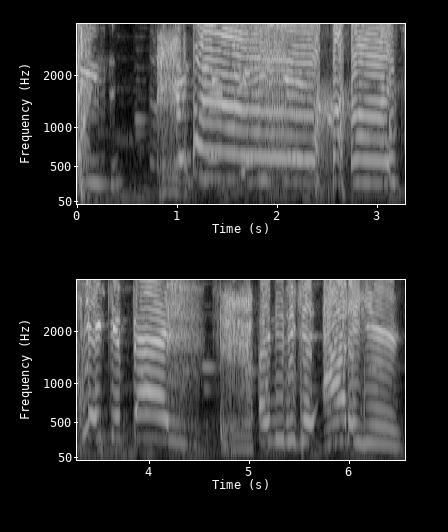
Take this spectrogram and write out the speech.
please. I Oh, I can't get back! I need to get out of here!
